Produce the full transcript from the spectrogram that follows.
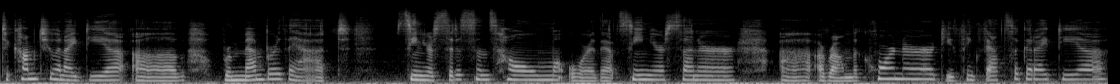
to come to an idea of remember that senior citizens home or that senior center uh, around the corner. Do you think that's a good idea?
